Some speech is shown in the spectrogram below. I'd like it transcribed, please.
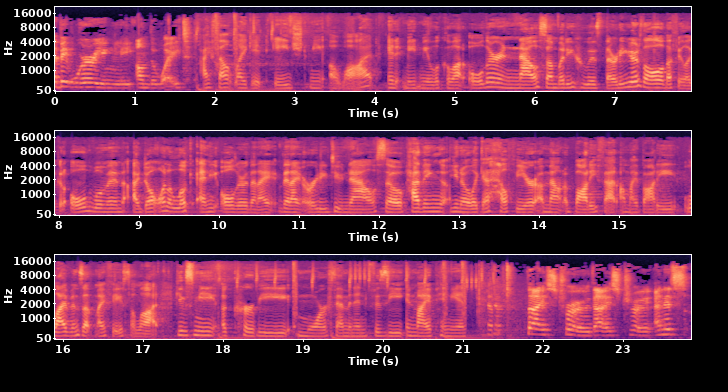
a bit worryingly underweight. I felt like it aged me a lot and it made me look a lot older. And now somebody who is 30 years old, I feel like an old woman. I don't want to look any older than I than I already do now. So having, you know, like a healthier amount of body fat on my body livens up my face a lot. Gives me a curvy, more feminine physique in my opinion. That is true. That is true. And it's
